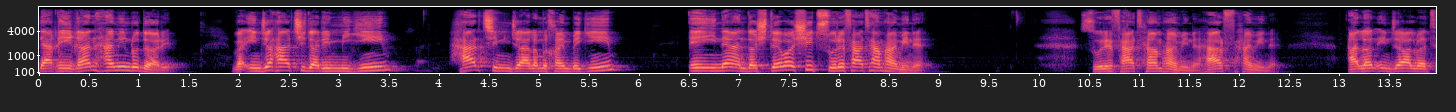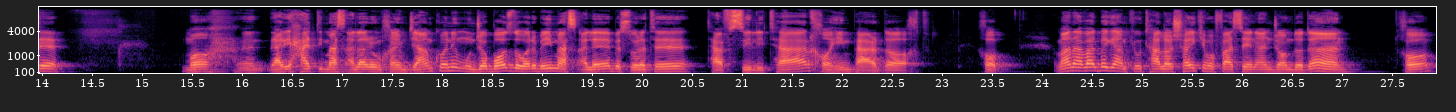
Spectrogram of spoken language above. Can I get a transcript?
دقیقا همین رو داریم. و اینجا هر چی داریم میگیم هر چی اینجا الان می‌خوایم بگیم عینا داشته باشید سوره فتح هم همینه. سوره فتح هم همینه حرف همینه. الان اینجا البته ما در یه حدی مسئله رو می‌خوایم جمع کنیم. اونجا باز دوباره به این مسئله به صورت تفصیلی تر خواهیم پرداخت. خب من اول بگم که اون تلاش هایی که مفسرین انجام دادن خب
